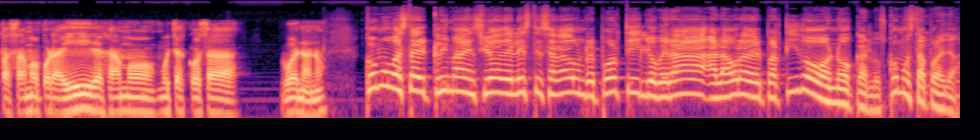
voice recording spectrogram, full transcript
pasamos por ahí y dejamos muchas cosas buenas, ¿no? ¿Cómo va a estar el clima en Ciudad del Este? ¿Se ha dado un reporte y lloverá a la hora del partido o no, Carlos? ¿Cómo está por allá?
